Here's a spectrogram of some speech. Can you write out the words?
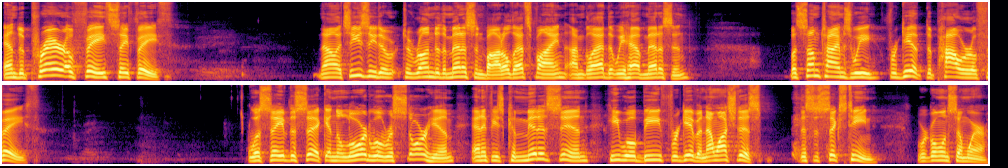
And the prayer of faith, say faith. Now, it's easy to, to run to the medicine bottle. That's fine. I'm glad that we have medicine. But sometimes we forget the power of faith will save the sick, and the Lord will restore him. And if he's committed sin, he will be forgiven. Now, watch this. This is 16. We're going somewhere.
